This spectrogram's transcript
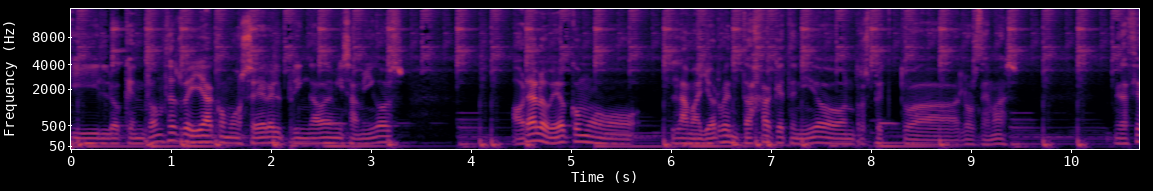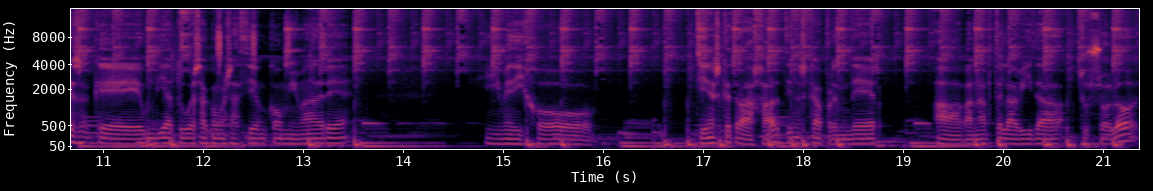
Y lo que entonces veía como ser el pringado de mis amigos, ahora lo veo como la mayor ventaja que he tenido respecto a los demás. Gracias a que un día tuve esa conversación con mi madre y me dijo, tienes que trabajar, tienes que aprender a ganarte la vida tú solo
